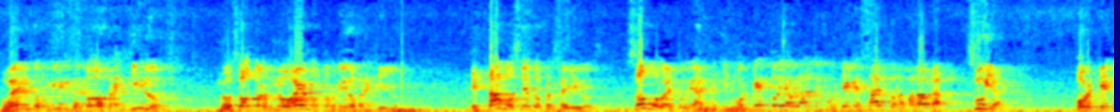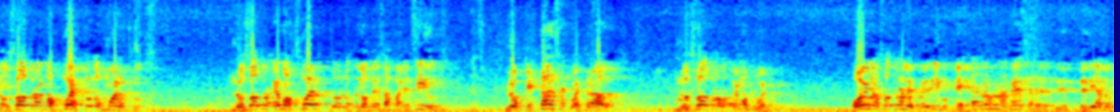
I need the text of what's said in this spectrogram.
Pueden dormirse todos tranquilos. Nosotros no hemos dormido tranquilos. Estamos siendo perseguidos. Somos los estudiantes. ¿Y por qué estoy hablando y por qué me salto la palabra suya? Porque nosotros hemos puesto los muertos. Nosotros hemos puesto los, desaparecidos. Los que están secuestrados. Nosotros los hemos puesto. Hoy nosotros le pedimos, esta no es una mesa de, diálogo,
